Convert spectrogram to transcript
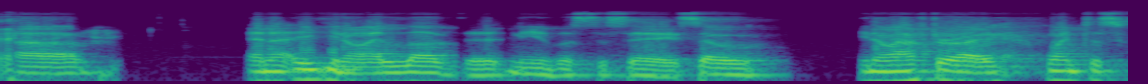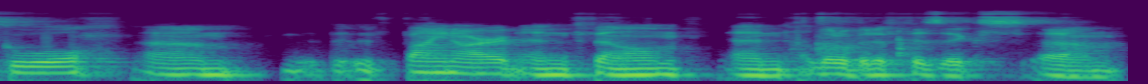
Um, and I, you know, I loved it, needless to say. So, you know, after I went to school, um, fine art and film and a little bit of physics, um,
